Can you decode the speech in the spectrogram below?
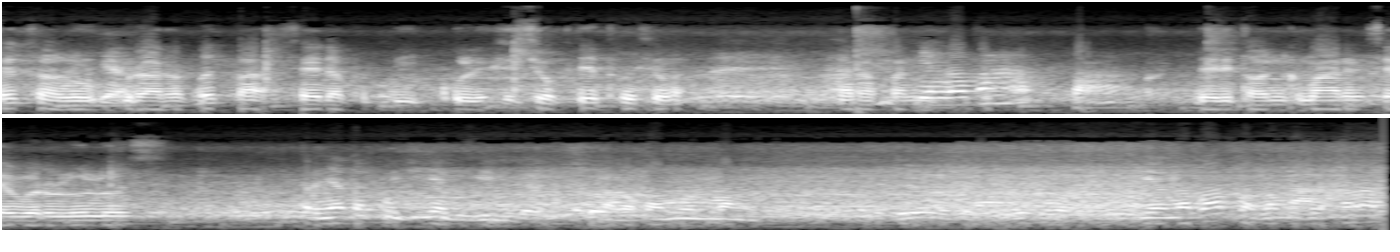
Saya selalu berharap banget Pak, saya dapat di kuliah di Jogja terus ya Pak. Harapan ya nggak apa-apa dari tahun kemarin saya baru lulus. Ternyata kuncinya begini kalau kamu memang ya nggak apa-apa kamu berharap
